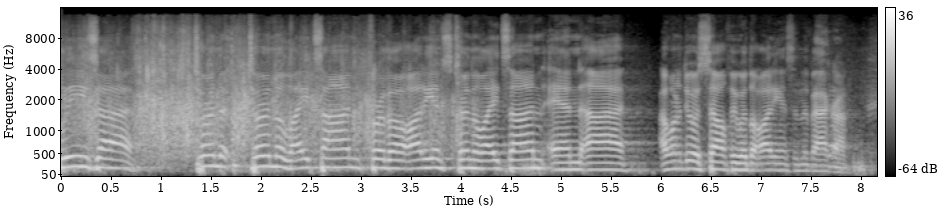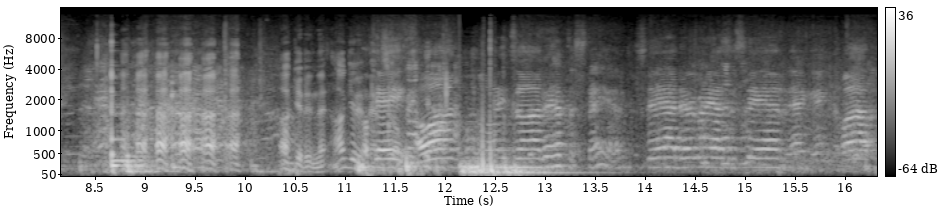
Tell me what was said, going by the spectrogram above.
please uh, turn the turn the lights on for the audience. Turn the lights on, and uh, I want to do a selfie with the audience in the background. I'll get in there. I'll get in Okay, there. on, put the lights on. They have to stand. Stand. Everybody has to stand and, and clap.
